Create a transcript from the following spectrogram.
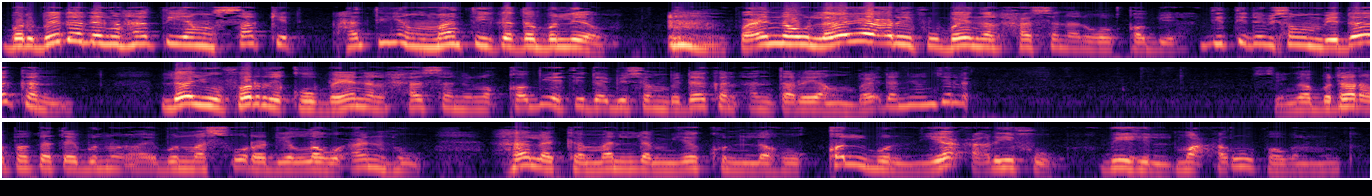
berbeda dengan hati yang sakit, hati yang mati kata beliau. Fa'innahu la ya'rifu bainal hasan wal qabih. Dia tidak bisa membedakan. La yufarriqu bainal hasan wal qabih. Tidak bisa membedakan antara yang baik dan yang jelek. Sehingga benar apa kata Ibn, Ibn Mas'ud radhiyallahu anhu, halaka man lam yakun lahu qalbun ya'rifu bihil ma'ruf wal munkar.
